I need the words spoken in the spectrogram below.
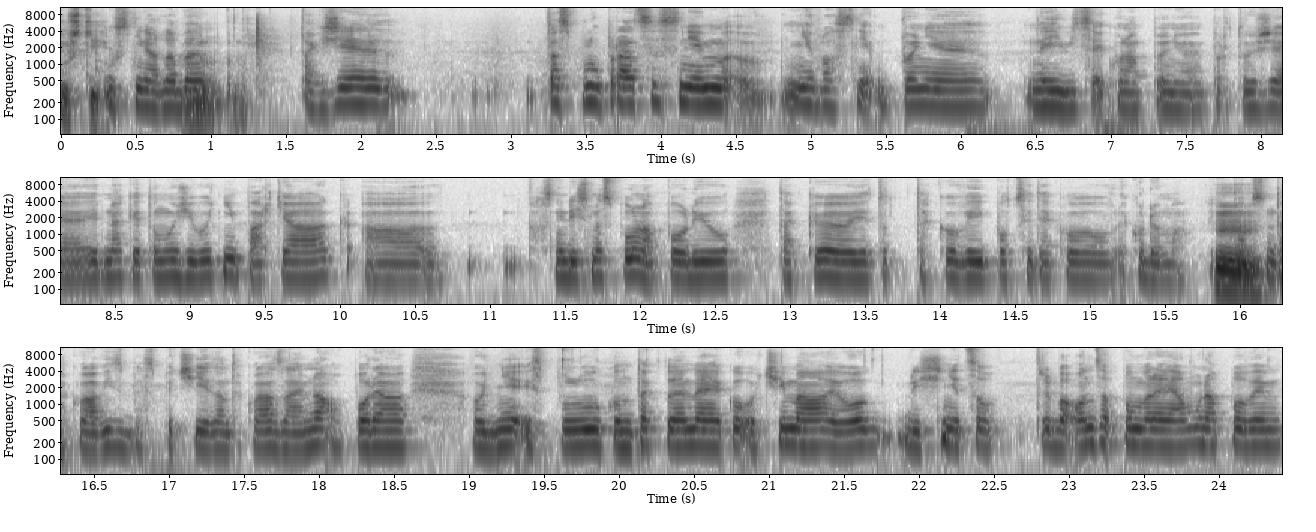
Ústí. Ústí nad Labem. Ano, ano. Takže ta spolupráce s ním mě vlastně úplně nejvíce jako naplňuje, protože jednak je tomu životní parťák a vlastně když jsme spolu na pódiu, tak eh, je to takový pocit jako, jako doma. Hmm. Tam jsem taková víc bezpečí, je tam taková zájemná opora, hodně i spolu kontaktujeme jako očima, jo, když něco třeba on zapomene, já mu napovím.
